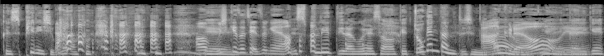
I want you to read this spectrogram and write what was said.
그 spirit이고요. 아, 예. 무식해서 죄송해요. split이라고 해서 이렇게 쪼갠다는 뜻입니다. 아, 그래요? 예, 그러니까 예. 이게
